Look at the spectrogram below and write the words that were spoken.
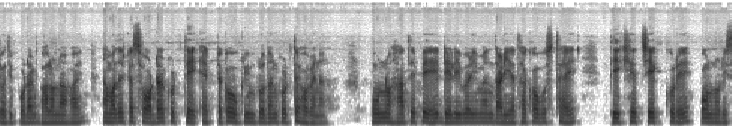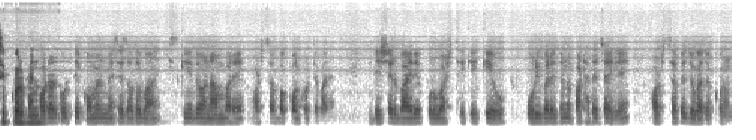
যদি প্রোডাক্ট ভালো না হয়। আমাদের কাছে অর্ডার করতে এক টাকা অগ্রিম প্রদান করতে হবে না। পণ্য হাতে পেয়ে ডেলিভারি ম্যান দাঁড়িয়ে থাকা অবস্থায় দেখে চেক করে পণ্য রিসিভ করবেন। অর্ডার করতে কমেন্ট, মেসেজ অথবা স্ক্রিনে দেওয়া নাম্বারে হোয়াটসঅ্যাপ বা কল করতে পারেন। দেশের বাইরে প্রবাস থেকে কেউ পরিবারের জন্য পাঠাতে চাইলে হোয়াটসঅ্যাপে যোগাযোগ করুন।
